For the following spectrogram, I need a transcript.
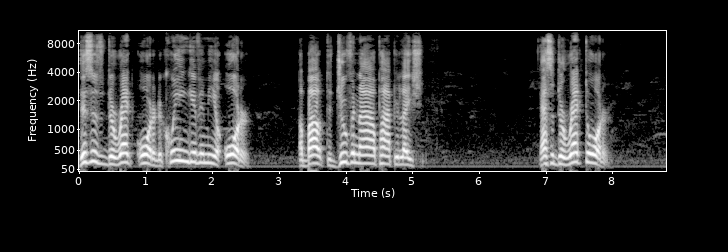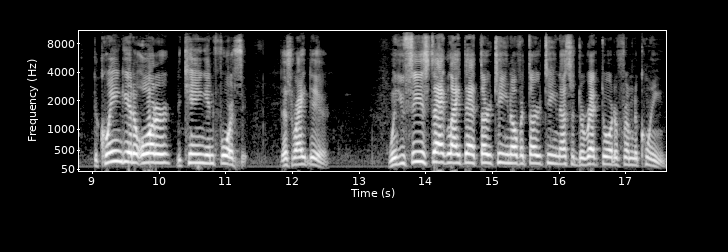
This is a direct order. The queen giving me an order about the juvenile population. That's a direct order. The queen get an order, the king enforce it. That's right there. When you see a stack like that, 13 over 13, that's a direct order from the queen.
